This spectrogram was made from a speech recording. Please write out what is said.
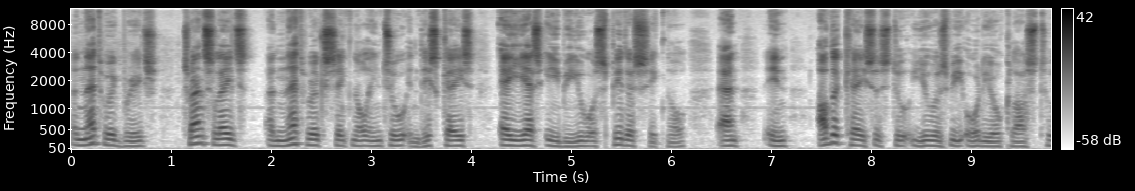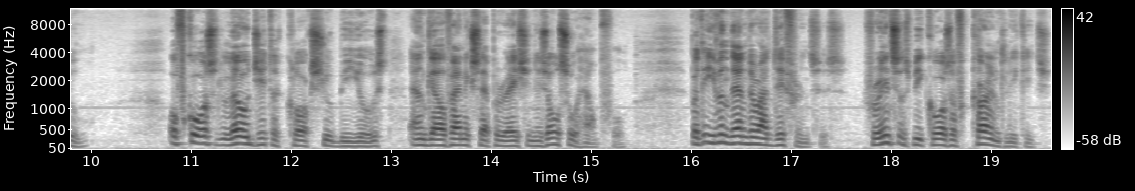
a network bridge translates a network signal into, in this case, AES EBU or SPDIF signal and in other cases to USB audio class 2. Of course low jitter clocks should be used and galvanic separation is also helpful. But even then there are differences, for instance because of current leakage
